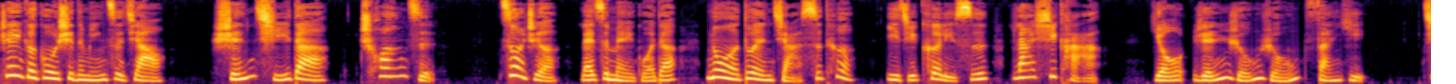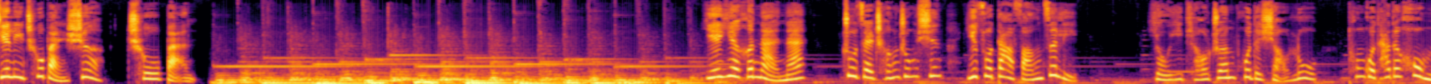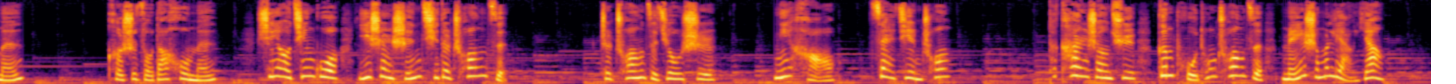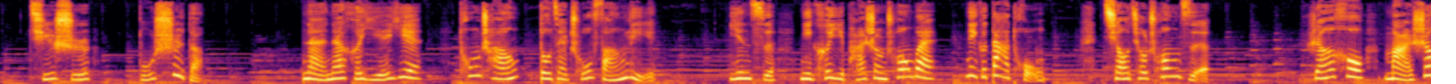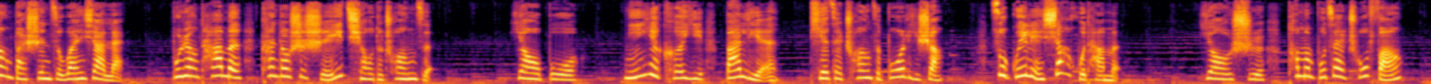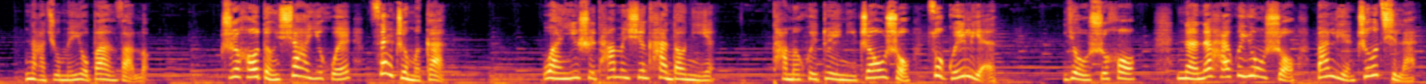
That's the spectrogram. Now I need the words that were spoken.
这个故事的名字叫《神奇的窗子》，作者来自美国的诺顿·贾斯特以及克里斯·拉希卡，由任荣荣翻译，接力出版社出版。爷爷和奶奶住在城中心一座大房子里，有一条砖铺的小路通过他的后门。可是走到后门，先要经过一扇神奇的窗子。这窗子就是“你好，再见窗”。它看上去跟普通窗子没什么两样，其实不是的。奶奶和爷爷通常都在厨房里，因此你可以爬上窗外那个大桶，敲敲窗子，然后马上把身子弯下来。不让他们看到是谁敲的窗子，要不，你也可以把脸贴在窗子玻璃上，做鬼脸吓唬他们。要是他们不在厨房，那就没有办法了，只好等下一回再这么干。万一是他们先看到你，他们会对你招手做鬼脸。有时候，奶奶还会用手把脸遮起来，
